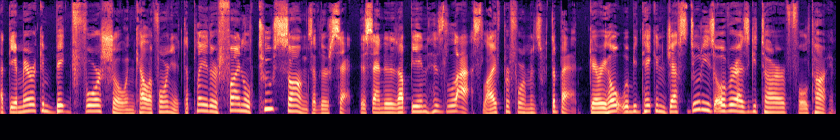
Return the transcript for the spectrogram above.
at the American Big Four show in California to play their final two songs of their set. This ended up being his last live performance with the band. Gary Holt will be taking Jeff's duties over as guitar full time.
